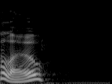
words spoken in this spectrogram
Hello.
